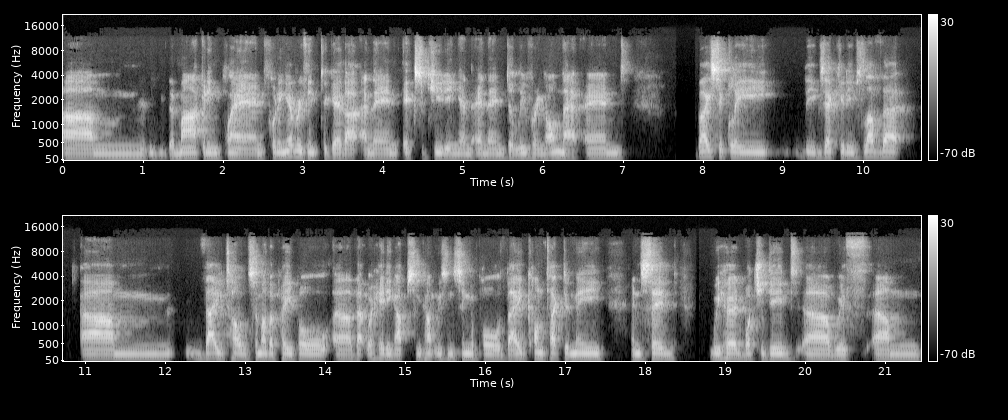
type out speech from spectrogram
um, the marketing plan, putting everything together, and then executing and, and then delivering on that. And basically, the executives love that. Um, they told some other people uh, that were heading up some companies in Singapore. They contacted me and said, "We heard what you did uh, with um,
